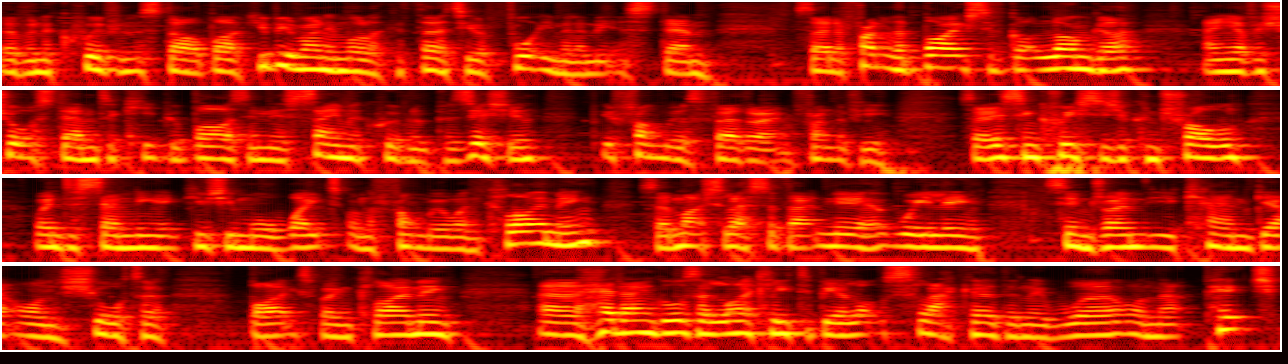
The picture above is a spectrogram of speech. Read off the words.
of an equivalent style bike, you'd be running more like a 30 or 40 millimeter stem. So the front of the bikes have got longer and you have a short stem to keep your bars in the same equivalent position, but your front wheel's further out in front of you. So this increases your control when descending, it gives you more weight on the front wheel when climbing, so much less of that near wheeling syndrome that you can get on shorter bikes when climbing. Uh, head angles are likely to be a lot slacker than they were on that pitch,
